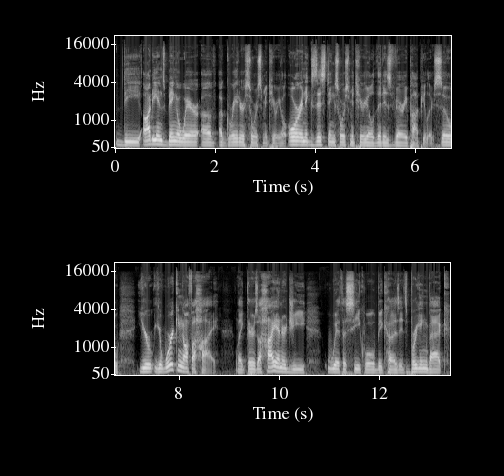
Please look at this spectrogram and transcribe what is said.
the audience being aware of a greater source material or an existing source material that is very popular. So you're you're working off a high. Like there's a high energy with a sequel because it's bringing back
